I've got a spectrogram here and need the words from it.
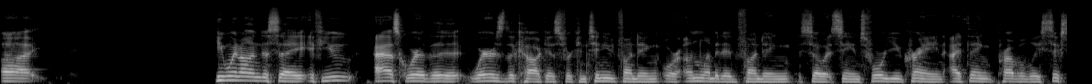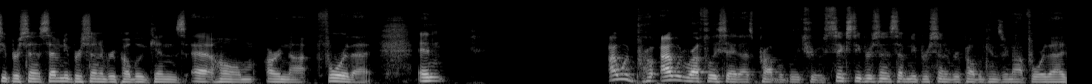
Uh, he went on to say, if you ask where the where's the caucus for continued funding or unlimited funding, so it seems for Ukraine, I think probably 60%, 70% of Republicans at home are not for that. And I would pro- I would roughly say that's probably true. Sixty percent, seventy percent of Republicans are not for that.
